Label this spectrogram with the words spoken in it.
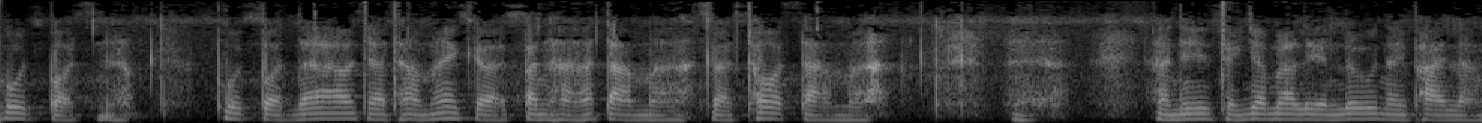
พูดปด พูดปดแล้วจะทำให้เกิดปัญหาตามมา เกิดโทษตามมา อันนี้ถึงจะมาเรียนรู้ในภายหลัง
